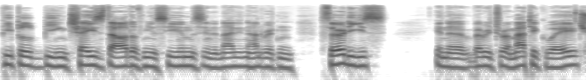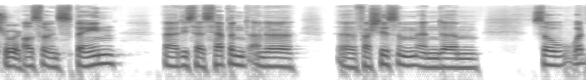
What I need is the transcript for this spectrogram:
people being chased out of museums in the 1930s in a very dramatic way. Sure. Also in Spain, uh, this has happened under uh, fascism, and um, so what?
